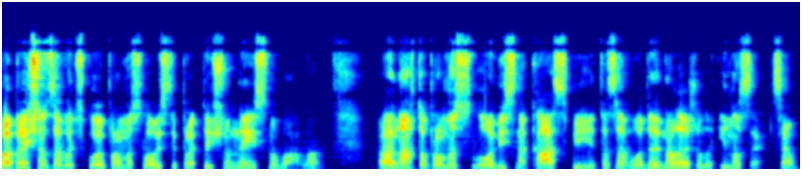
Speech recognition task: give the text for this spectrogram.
Фабрично-заводської промисловості практично не існувало. Нафтопромисловість на Каспії та заводи належали іноземцям,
